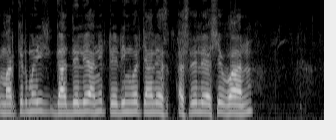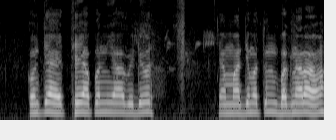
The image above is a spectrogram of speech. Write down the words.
मार्केटमध्ये गाजलेले आणि ट्रेडिंगवर चांगले अस असलेले असे वाहन कोणते आहेत ते आपण या व्हिडिओच्या माध्यमातून बघणार आहोत.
